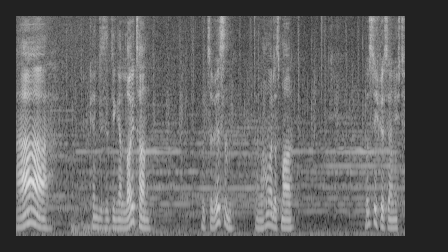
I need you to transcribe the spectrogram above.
Ah, können diese Dinger läutern. Gut zu wissen. Dann machen wir das mal. Wusste ich bisher nicht.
